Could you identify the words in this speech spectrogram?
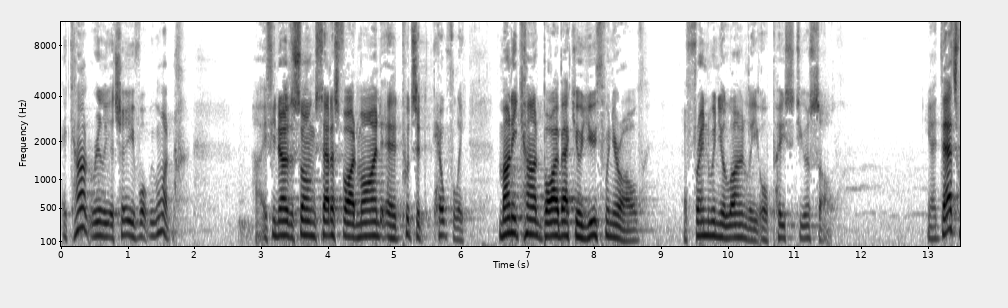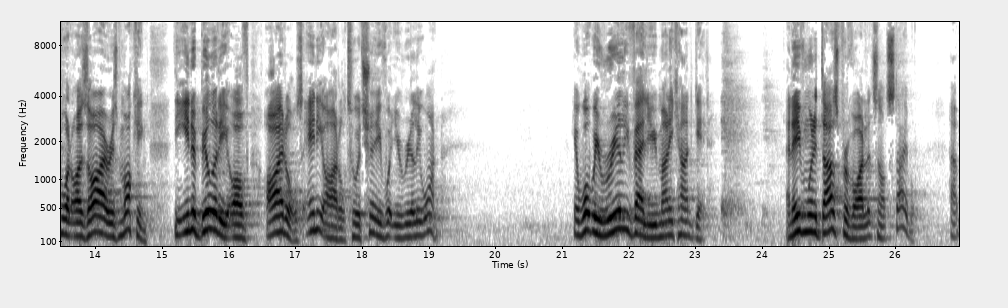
It can't really achieve what we want. If you know the song Satisfied Mind, it puts it helpfully. Money can't buy back your youth when you're old, a friend when you're lonely, or peace to your soul. You know, that's what Isaiah is mocking the inability of idols, any idol, to achieve what you really want. You know, what we really value, money can't get. And even when it does provide it, it's not stable. Um,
